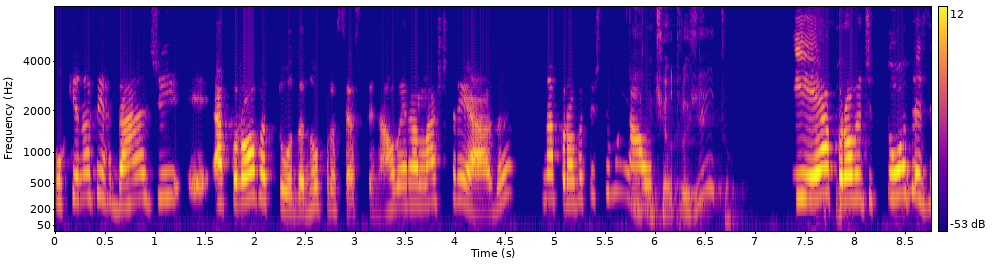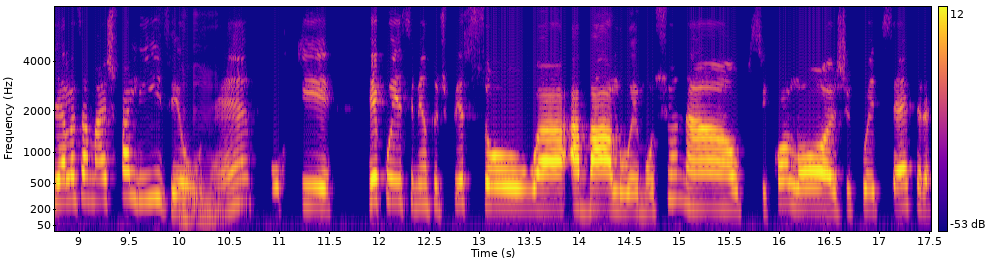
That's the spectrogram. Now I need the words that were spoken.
Porque, na verdade, eh, a prova toda no processo penal era lastreada na prova testemunhal. Não tinha outro jeito. E é a prova de todas elas a mais falível, uhum. né? Porque reconhecimento de pessoa, abalo emocional, psicológico, etc.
